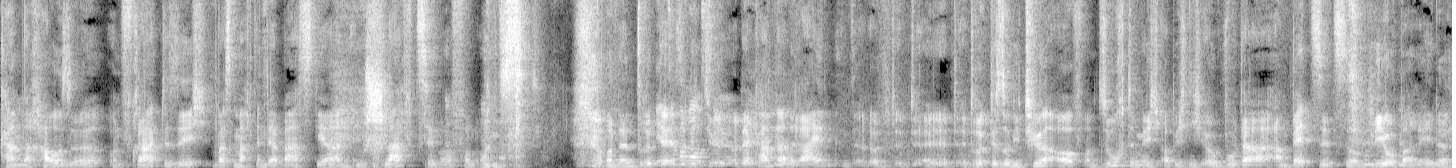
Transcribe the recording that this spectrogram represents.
kam nach Hause und fragte sich, was macht denn der Bastian im Schlafzimmer von uns? Und dann drückte Jetzt er so die Tür und er kam dann rein und, und, und äh, drückte so die Tür auf und suchte mich, ob ich nicht irgendwo da am Bett sitze und Lioba rede.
